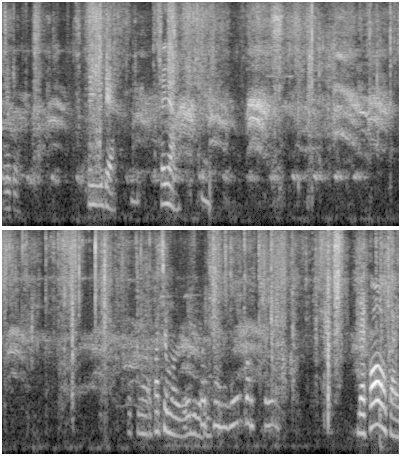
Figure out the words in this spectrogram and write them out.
കേട്ടോ കഴിഞ്ഞാ? പച്ചമുളക് ഒരു देखो काय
